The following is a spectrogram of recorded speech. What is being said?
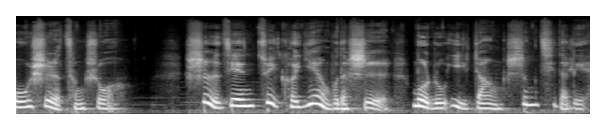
胡适曾说：“世间最可厌恶的事，莫如一张生气的脸。”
